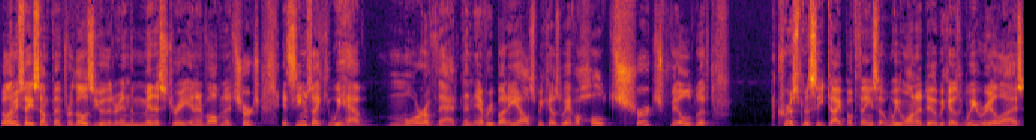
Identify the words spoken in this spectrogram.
But let me say something for those of you that are in the ministry and involved in the church, it seems like we have more of that than everybody else because we have a whole church filled with Christmassy type of things that we want to do because we realize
